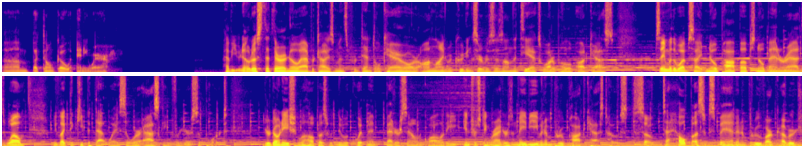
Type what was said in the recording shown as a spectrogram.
um, but don't go anywhere. Have you noticed that there are no advertisements for dental care or online recruiting services on the TX Water Polo podcast? Same with the website, no pop ups, no banner ads. Well, we'd like to keep it that way, so we're asking for your support. Your donation will help us with new equipment, better sound quality, interesting writers, and maybe even improve podcast hosts. So, to help us expand and improve our coverage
